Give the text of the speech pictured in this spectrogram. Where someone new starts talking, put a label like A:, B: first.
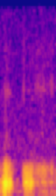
A: Oh,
